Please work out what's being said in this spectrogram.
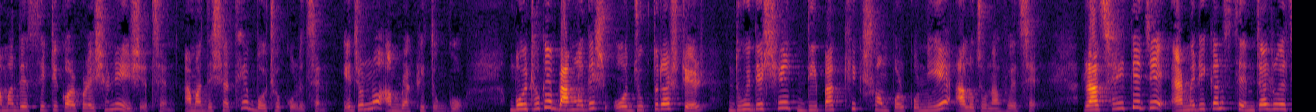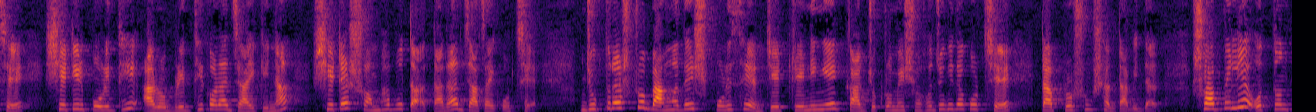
আমাদের সিটি কর্পোরেশনে এসেছেন, আমাদের সাথে বৈঠক করেছেন, এজন্য আমরা কৃতজ্ঞ। বৈঠকে বাংলাদেশ ও যুক্তরাষ্ট্রের দুই দেশের দ্বিপাক্ষিক সম্পর্ক নিয়ে আলোচনা হয়েছে। রাজশাহীতে যে আমেরিকান সেন্টার রয়েছে, সেটির পরিধি আরও বৃদ্ধি করা যায় কিনা, সেটার সম্ভাব্যতা তারা যাচাই করছে। যুক্তরাষ্ট্র বাংলাদেশ পুলিশের যে ট্রেনিংয়ে কার্যক্রমে সহযোগিতা করছে, তা প্রশংসার দাবিদার। সব মিলিয়ে অত্যন্ত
